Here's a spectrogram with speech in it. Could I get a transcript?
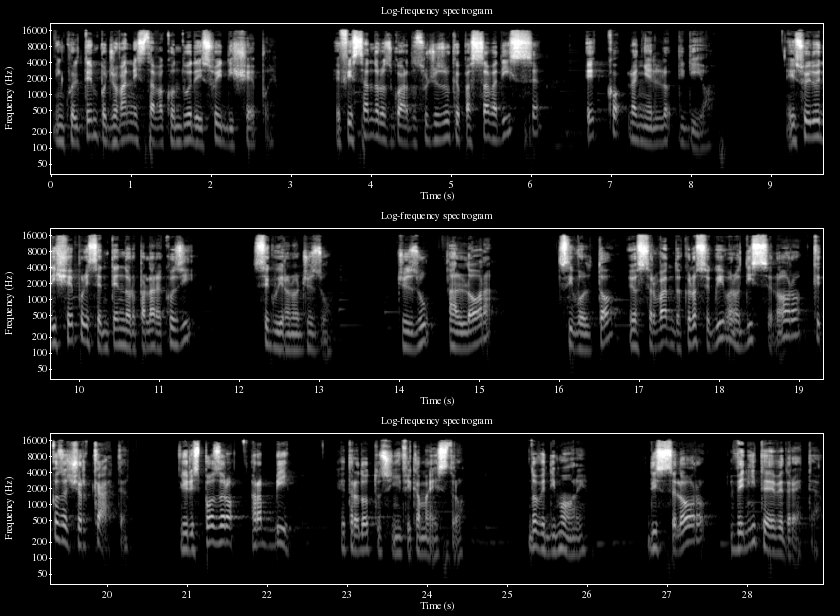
In quel tempo Giovanni stava con due dei suoi discepoli e fissando lo sguardo su Gesù che passava disse, Ecco l'agnello di Dio. E i suoi due discepoli, sentendolo parlare così, seguirono Gesù. Gesù allora si voltò e osservando che lo seguivano disse loro che cosa cercate? Gli risposero Rabbi, che tradotto significa maestro. Dove dimori? Disse loro venite e vedrete.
